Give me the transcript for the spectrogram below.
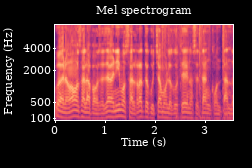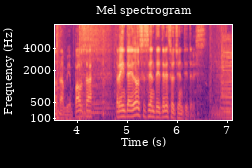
bueno, vamos a la pausa. Ya venimos al rato, escuchamos lo que ustedes nos están contando también. Pausa 32 63 83.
